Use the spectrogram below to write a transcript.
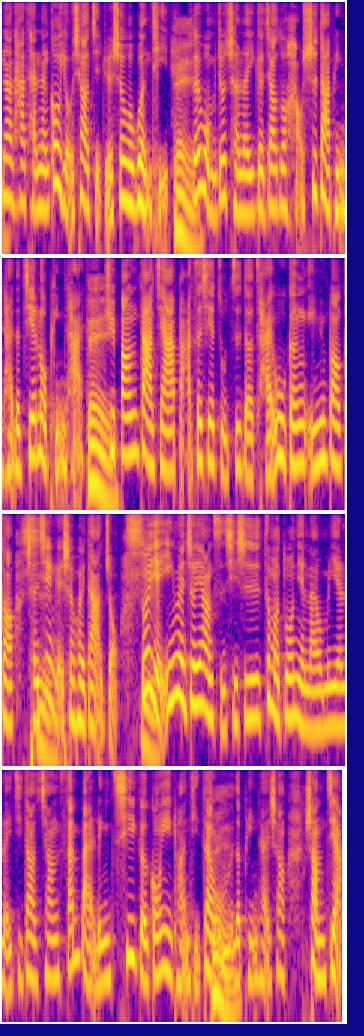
那它才能够有效解决社会问题。所以我们就成了一个叫做“好事大平台”的揭露平台，去帮大家把这些组织的财务跟营运报告呈现给社会大众。所以也因为这样子，其实这么多年来，我们也累积到像三百零七个公益团体在我们的平台上上架，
